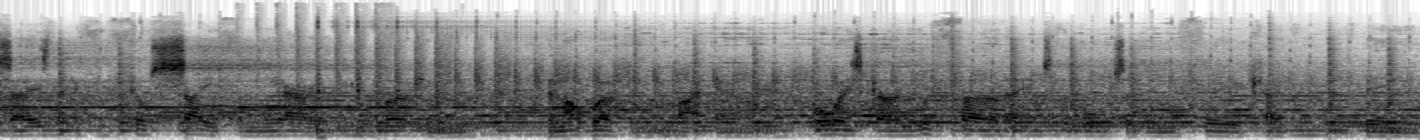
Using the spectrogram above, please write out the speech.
say is that if you feel safe in the area that you're working in, you're not working in the right area. Always go a little further into the water than you feel you're capable of being.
